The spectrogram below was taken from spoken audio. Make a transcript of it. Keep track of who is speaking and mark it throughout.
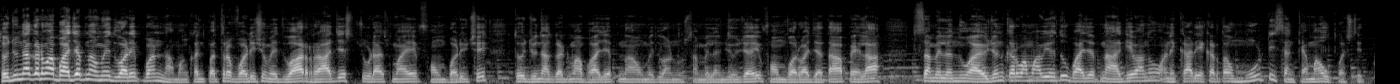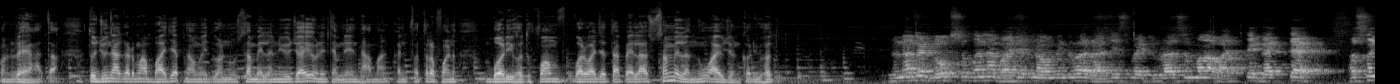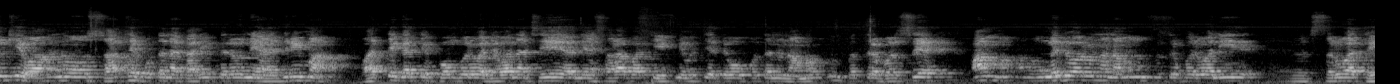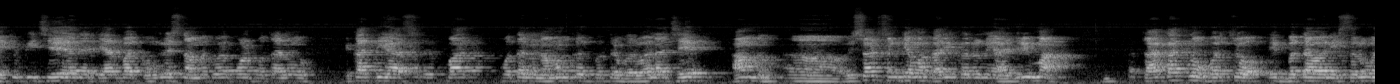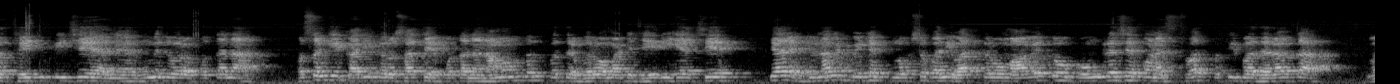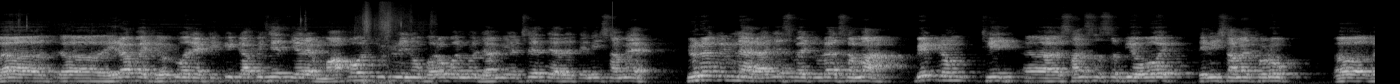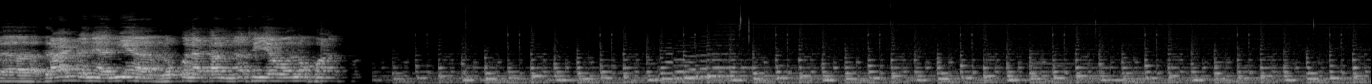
Speaker 1: તો જૂનાગઢમાં ભાજપના ઉમેદવારે પણ નામાંકન પત્ર ભર્યું છે. ઉમેદવાર રાજેશ ચુડાસમાએ ફોર્મ ભર્યું છે. તો જૂનાગઢમાં ભાજપના ઉમેદવારનું સંમેલન યોજાયું. ફોર્મ ભરવા જતા પહેલા સંમેલનનું આયોજન કરવામાં આવ્યું હતું. ભાજપના આગેવાનો અને કાર્યકર્તાઓ મોટી સંખ્યામાં ઉપસ્થિત પણ રહ્યા હતા. તો જૂનાગઢમાં ભાજપના ઉમેદવારનું સંમેલન યોજાયું અને તેમણે નામાંકન પત્ર પણ ભર્યું હતું. ફોર્મ ભરવા જતા પહેલા સંમેલનનું આયોજન કર્યું હતું.
Speaker 2: જૂનાગઢ લોકસભાના ભાજપના ઉમેદવાર રાજેશભાઈ ચુડાસમા વાતે ગાતે અસંખ્ય વાહનો સાથે પોતાના કાર્યકરોની હાજરીમાં વાતે ગાતે ફોર્મ ભરવા જવાના છે અને સાડા બારથી એકની વચ્ચે તેઓ પોતાનું નામાંકન પત્ર ભરશે. આમ ઉમેદવારોના નામાંકન પત્ર ભરવાની શરૂઆત થઈ ચૂકી છે અને ત્યારબાદ કોંગ્રેસના ઉમેદવાર પણ પોતાનું એકાદી બાદ પોતાનું નામાંકન પત્ર ભરવાના છે. આમ વિશાળ સંખ્યામાં કાર્યકરોની હાજરીમાં તાકાતનો પરચો એક બતાવવાની શરૂઆત થઈ ચૂકી છે અને ઉમેદવારો પોતાના અસંખ્ય કાર્યકરો સાથે પોતાના નામાંકન પત્ર ભરવા માટે જઈ રહ્યા છે. ત્યારે જુનાગઢ બેઠક લોકસભાની વાત કરવામાં આવે તો કોંગ્રેસે પણ સ્વત પ્રતિભા ધરાવતા હીરાભાઈ જોટુઆને ટિકિટ આપી છે. ત્યારે માહોલ ચૂંટણીનો બરોબરનો જામ્યો છે. ત્યારે તેની સામે જુનાગઢના રાજેશભાઈ ચુડાસમા બે ટ્રમ્પથી સાંસદ સભ્ય હોય તેની સામે થોડોક ગ્રાન્ટ અને અન્ય લોકોના કામ ન થઈ આવવાનો પણ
